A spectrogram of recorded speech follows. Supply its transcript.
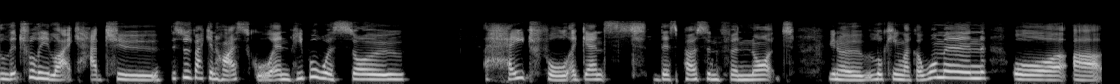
literally like had to this was back in high school and people were so hateful against this person for not you know looking like a woman or uh,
